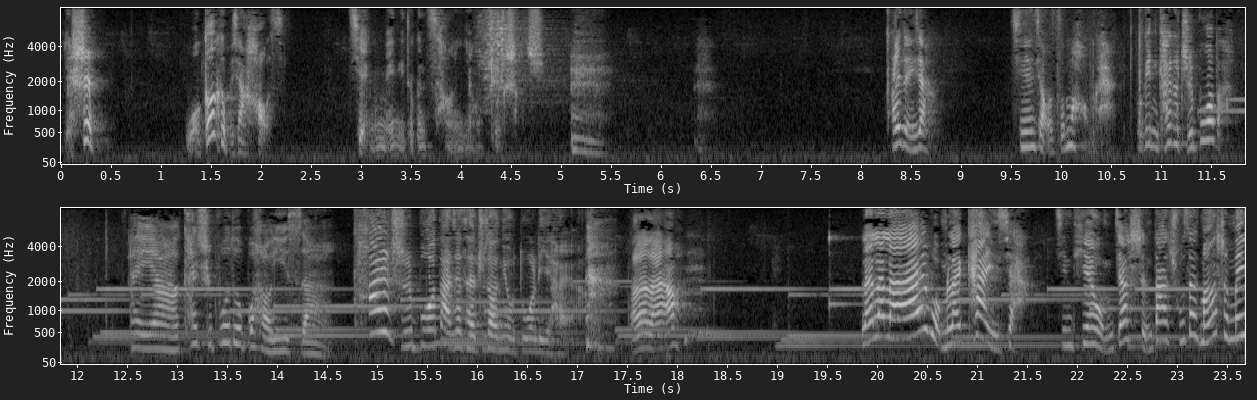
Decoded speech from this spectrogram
也是，我哥可不像耗子，见个美女都跟苍蝇一样追上去。嗯。哎，等一下，今天饺子这么好看，我给你开个直播吧。哎呀，开直播多不好意思啊！开直播大家才知道你有多厉害啊！来来来啊！来来来，我们来看一下。今天我们家沈大厨在忙什么呀？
